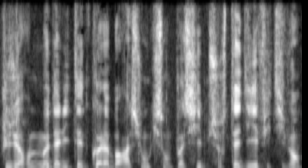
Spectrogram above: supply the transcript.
plusieurs modalités de collaboration qui sont possibles sur Steady. Effectivement,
